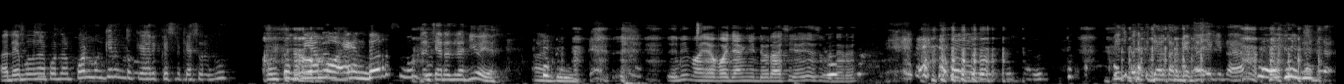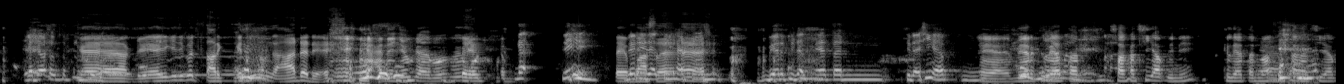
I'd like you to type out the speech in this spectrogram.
Ada yang mau nelpon-nelpon mungkin untuk yang request-request lagu? Untuk dia mau endorse mungkin. Acara radio ya? Aduh. Ini banyak panjangin durasi aja sebenarnya. Ini cuma kejar target aja kita. Gak ada, gak ada langsung tepi. kayak kayaknya juga target juga nggak ada deh. Gak ada juga. Bu- Nih, biar Bebas tidak eh. kelihatan, biar tidak kelihatan tidak siap. Ya, biar kelihatan sangat siap ini. Kelihatan banget sangat siap.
